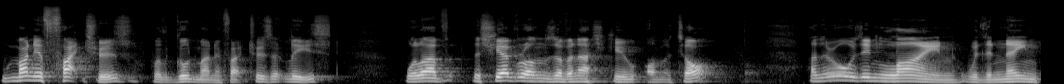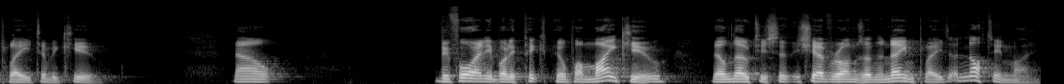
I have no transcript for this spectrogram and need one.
Manufacturers, well, good manufacturers at least, will have the chevrons of an ash cue on the top and they're always in line with the nameplate of a cue. Now, before anybody picks me up on my cue, they'll notice that the chevrons and the nameplate are not in line.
